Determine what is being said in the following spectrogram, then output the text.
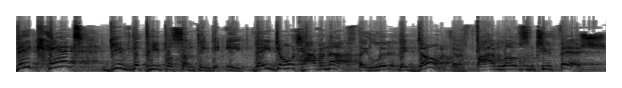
they can't give the people something to eat. They don't have enough. They, they don't. They have five loaves and two fish.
